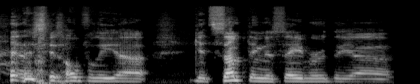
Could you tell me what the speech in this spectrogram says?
let's just hopefully uh, get something to savor the uh,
